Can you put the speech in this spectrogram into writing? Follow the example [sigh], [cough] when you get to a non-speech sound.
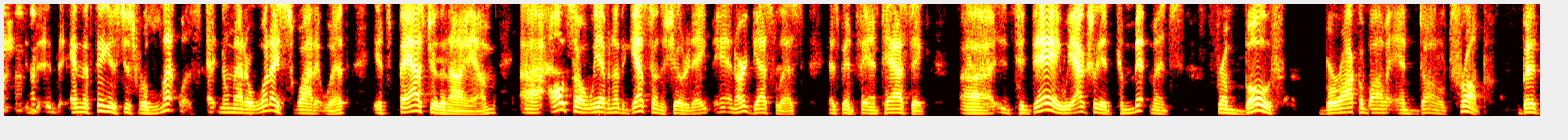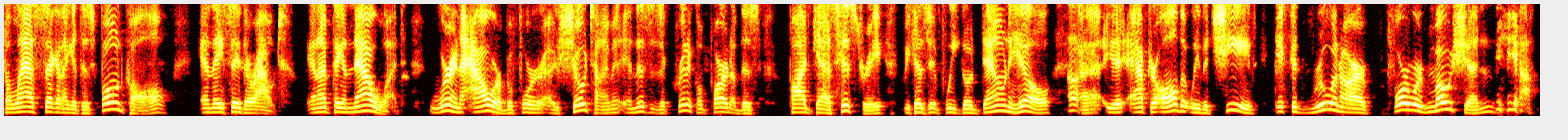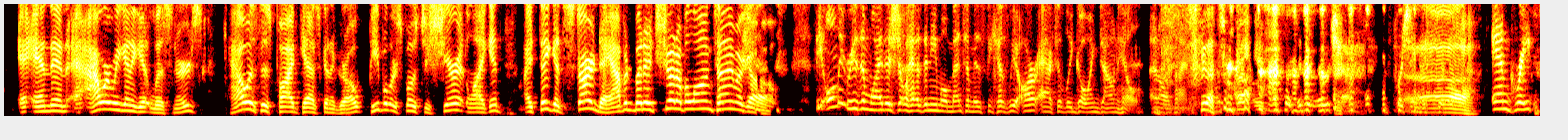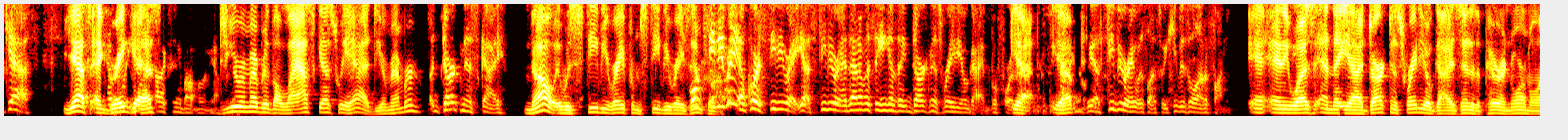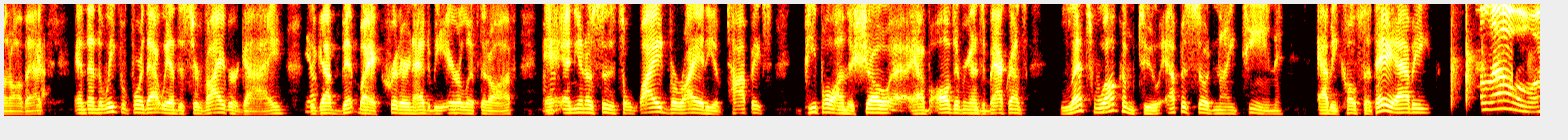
and the thing is just relentless. Eh, no matter what I swat it with, it's faster than I am. Uh, also, we have another guest on the show today, and our guest list has been fantastic. Uh, today, we actually had commitments from both Barack Obama and Donald Trump. But at the last second, I get this phone call and they say they're out. And I'm thinking, now what? We're an hour before uh, showtime. And this is a critical part of this podcast history because if we go downhill uh, after all that we've achieved, it could ruin our forward motion. [laughs] Yeah. And then how are we going to get listeners? How is this podcast going to grow? People are supposed to share it and like it. I think it's starting to happen, but it should have a long time [laughs] ago. the only reason why this show has any momentum is because we are actively going downhill at all times. [laughs] That's right. [laughs] it's pushing us uh, and great guests. Yes, and great guests. Talking about Moon, yeah. Do you remember the last guest we had? Do you remember? A darkness guy. No, it was Stevie Ray from Stevie Ray's. Oh, Stevie Ray, of course, Stevie Ray. Yeah, Stevie Ray. Then I was thinking of the Darkness Radio guy before. Yeah, yeah, yeah. Stevie Ray was last week. He was a lot of fun. And, and he was, and the uh, Darkness Radio guy is into the paranormal and all that. Yeah. And then the week before that, we had the Survivor guy yep. that got bit by a critter and had to be airlifted off. Mm-hmm. And, and, you know, so it's a wide variety of topics. People on the show uh, have all different kinds of backgrounds. Let's welcome to episode 19, Abby Kulseth. Hey, Abby. Hello.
